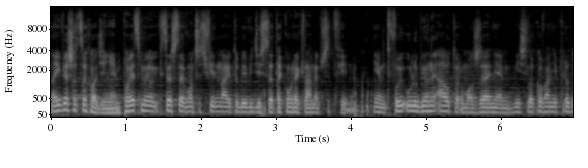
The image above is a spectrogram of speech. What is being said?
No i wiesz o co chodzi, nie wiem, powiedzmy chcesz sobie włączyć film na YouTube, widzisz sobie taką reklamę przed filmem. Nie wiem, twój ulubiony autor może, nie wiem, mieć lokowanie produktu.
